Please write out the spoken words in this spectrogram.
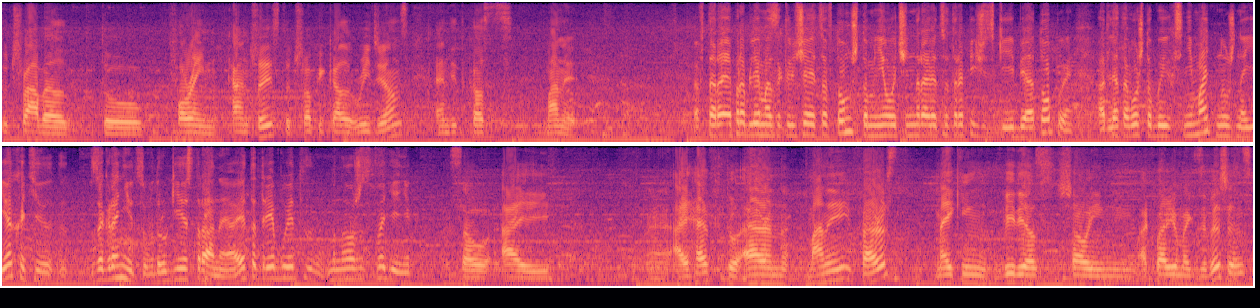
to travel to foreign countries, to tropical regions, and it costs money. Вторая проблема заключается в том, что мне очень нравятся тропические биотопы, а для того, чтобы их снимать, нужно ехать э, за границу, в другие страны, а это требует множества денег. So I uh, I have to earn money first, making videos showing aquarium exhibitions,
